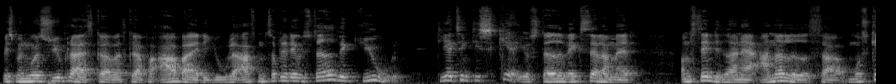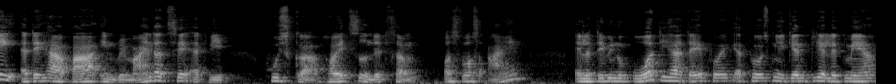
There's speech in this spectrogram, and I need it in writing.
hvis man nu er sygeplejersker og skal på arbejde juleaften, så bliver det jo stadigvæk jul. De her ting, de sker jo stadigvæk, selvom at omstændighederne er anderledes. Så måske er det her bare en reminder til, at vi husker højtiden lidt som også vores egen. Eller det vi nu bruger de her dage på, ikke? At påsken igen bliver lidt mere,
